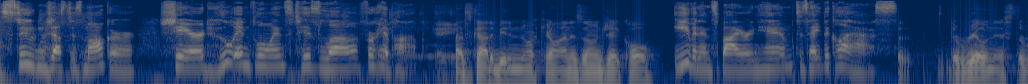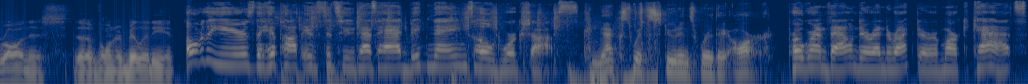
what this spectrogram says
Student Justice Mocker shared who influenced his love for hip hop, That's got to be the North Carolina's own J. Cole. even inspiring him to take the class. The realness, the rawness, the vulnerability. And Over the years, the Hip Hop Institute has had big names hold workshops. connects with students where they are. Program founder and director Mark Katz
